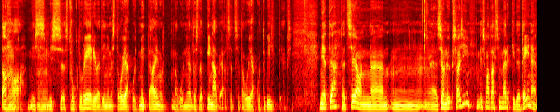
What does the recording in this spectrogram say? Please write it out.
taha, mhm. mis mm, -hmm. mis struktureerivad inimeste hoiakuid, mitte ainult nagu nii-öelda seda pinnapealset, seda hoiakute pilti, eks. nii et jah, et see on, mm, see on üks asi, mis ma tahtsin märkida, teine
